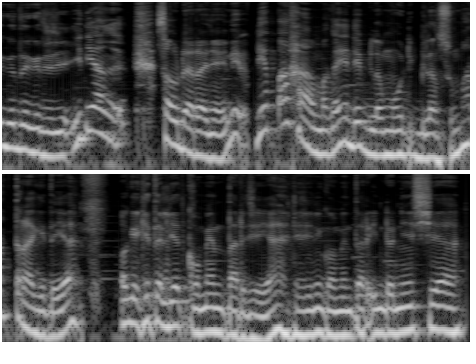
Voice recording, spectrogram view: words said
Tunggu tunggu tunggu. Ini yang saudaranya ini dia paham. Makanya dia bilang mau dibilang Sumatera gitu ya. Oke kita lihat komentar aja ya. Di sini komentar Indonesia.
